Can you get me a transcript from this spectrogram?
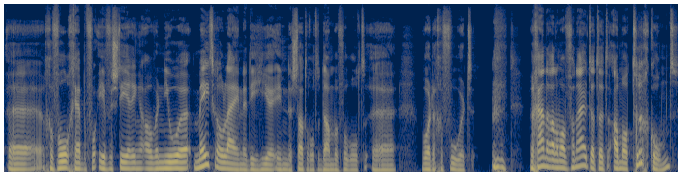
eh gevolg hebben voor investeringen over nieuwe metrolijnen die hier in de stad Rotterdam bijvoorbeeld eh, worden gevoerd? We gaan er allemaal vanuit dat het allemaal terugkomt.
